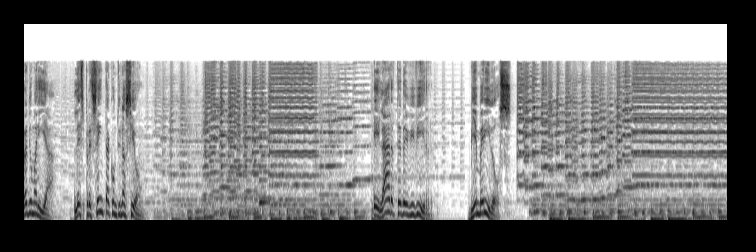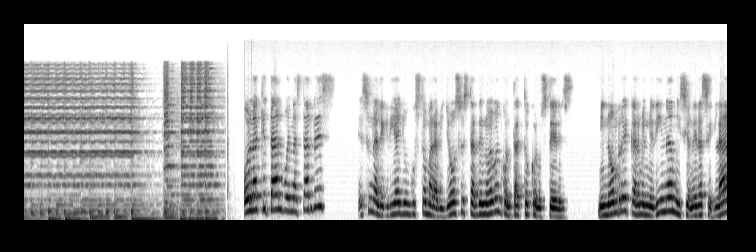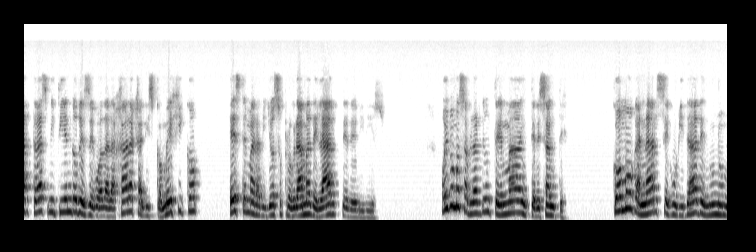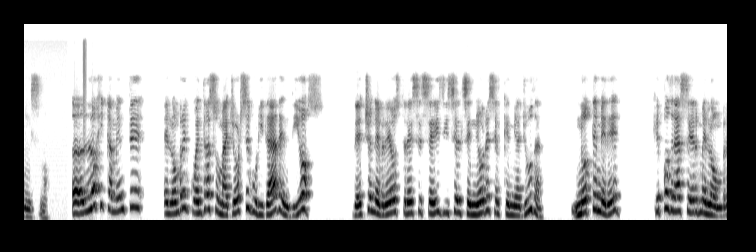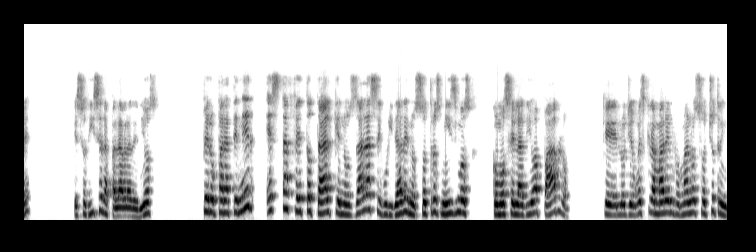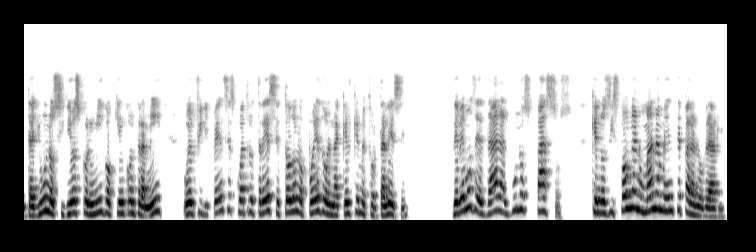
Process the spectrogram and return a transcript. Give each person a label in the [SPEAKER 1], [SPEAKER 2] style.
[SPEAKER 1] Radio María les presenta a continuación El arte de vivir. Bienvenidos.
[SPEAKER 2] Hola, ¿qué tal? Buenas tardes. Es una alegría y un gusto maravilloso estar de nuevo en contacto con ustedes. Mi nombre, Carmen Medina, misionera seglar, transmitiendo desde Guadalajara, Jalisco, México, este maravilloso programa del arte de vivir. Hoy vamos a hablar de un tema interesante, cómo ganar seguridad en uno mismo. Uh, lógicamente, el hombre encuentra su mayor seguridad en Dios de hecho, en Hebreos 13:6 dice, el Señor es el que me ayuda, no temeré. ¿Qué podrá hacerme el hombre? Eso dice la palabra de Dios. Pero para tener esta fe total que nos da la seguridad de nosotros mismos, como se la dio a Pablo, que lo llevó a exclamar en Romanos 8:31, si Dios conmigo, ¿quién contra mí? O en Filipenses 4:13, todo lo puedo en aquel que me fortalece debemos de dar algunos pasos que nos dispongan humanamente para lograrlo.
